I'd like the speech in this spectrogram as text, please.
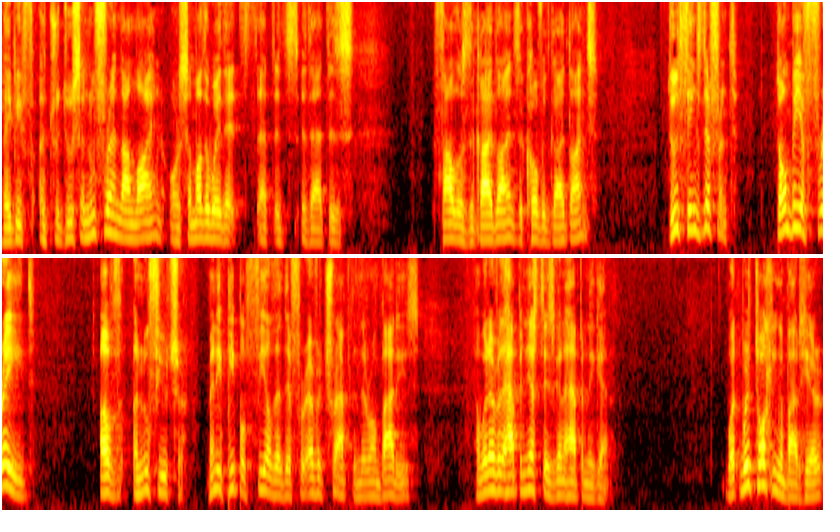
Maybe f- introduce a new friend online or some other way that, that, it's, that is, follows the guidelines, the COVID guidelines. Do things different. Don't be afraid of a new future. Many people feel that they're forever trapped in their own bodies and whatever that happened yesterday is going to happen again. What we're talking about here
